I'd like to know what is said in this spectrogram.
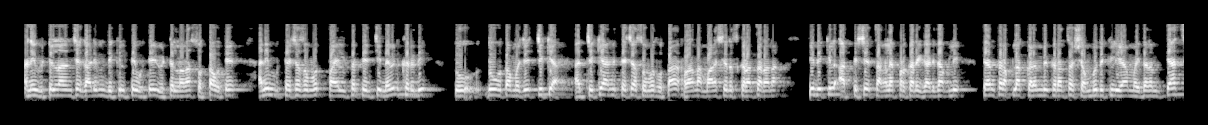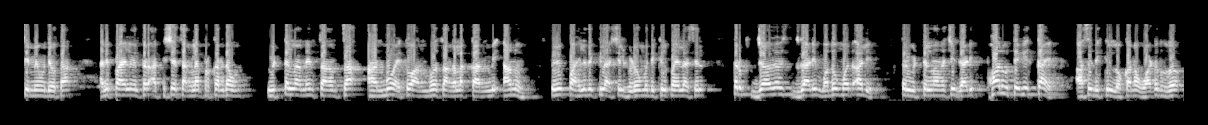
आणि विठ्ठल नानांच्या गाडीमध्ये देखील ते होते. विठ्ठल नाना स्वतः होते. आणि त्याच्यासोबत पाहिलं तर त्यांची नवीन खरेदी तो तो होता म्हणजे चिक्या. आणि चिक्या आणि त्याच्यासोबत होता राणा माळशिरसकरांचा राणा. ही देखील अतिशय चांगल्या प्रकारे गाडी दाबली. त्यानंतर आपला कळंबीकरांचा शंभू देखील या मैदानात त्याच सीमेमध्ये होता. आणि पाहिलं गेलं तर अतिशय चांगल्या प्रकारे धावून विठ्ठलाने त्यांचा अनुभव आहे. तो अनुभव चांगला कानमी आणून तुम्ही पाहिले देखील असेल व्हिडिओमध्ये देखील पाहिलं असेल तर ज्यावेळेस गाडी मधोमध आली तर विठ्ठलनानाची गाडी फॉल होते की काय असं देखील लोकांना वाटत होतं.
